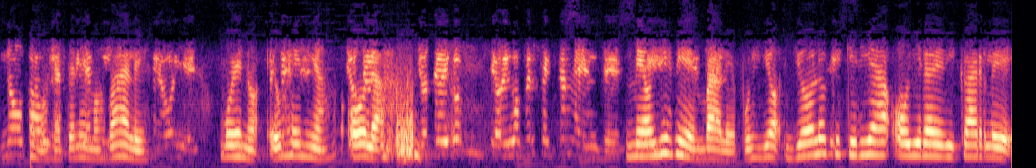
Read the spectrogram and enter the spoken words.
No, Paula, la estoy tenemos, aquí, vale. bueno Eugenia Yo hola Te, yo te oigo, te oigo perfectamente. ¿Me Sí, oyes bien? sí. Vale, pues yo, yo lo que quería hoy era dedicarle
